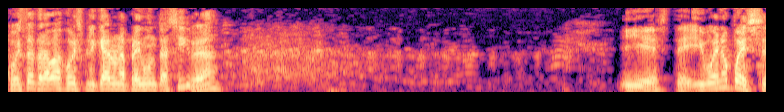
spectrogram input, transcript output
Cuesta trabajo explicar una pregunta así, ¿verdad? Y este, y bueno, pues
